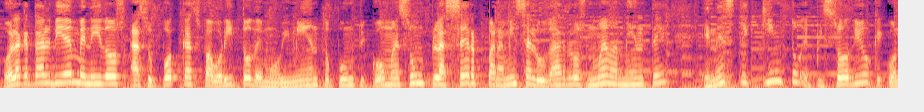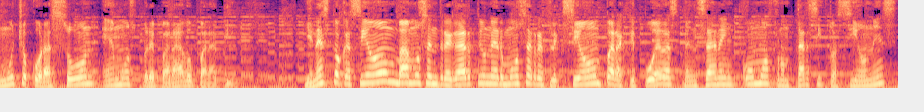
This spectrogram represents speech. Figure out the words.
Hola, ¿qué tal? Bienvenidos a su podcast favorito de Movimiento Punto y Coma. Es un placer para mí saludarlos nuevamente en este quinto episodio que con mucho corazón hemos preparado para ti. Y en esta ocasión vamos a entregarte una hermosa reflexión para que puedas pensar en cómo afrontar situaciones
